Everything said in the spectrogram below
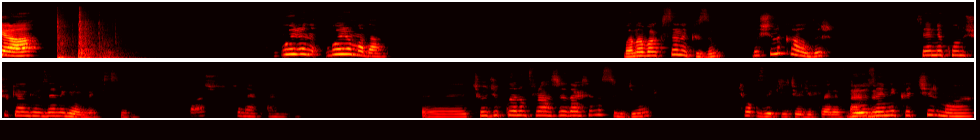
Julia. Buyurun, buyurun madam. Bana baksana kızım. Başını kaldır. Seninle konuşurken gözlerini görmek isterim. Baş üstüne efendim. Ee, çocukların Fransızca dersi nasıl gidiyor? Çok zeki çocuklar efendim. Gözlerini kaçırma.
